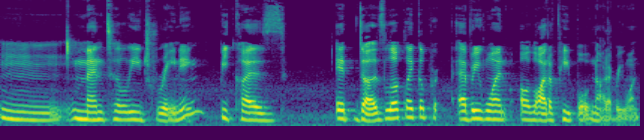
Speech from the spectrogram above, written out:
mm, mentally draining because it does look like a everyone, a lot of people, not everyone,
